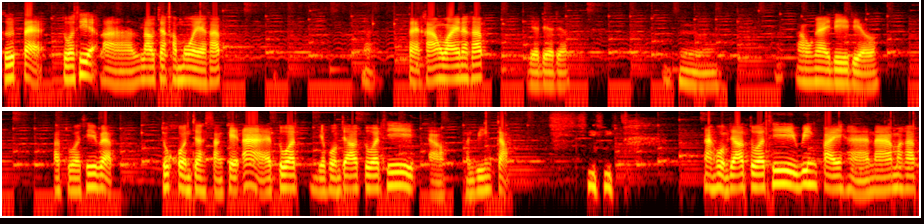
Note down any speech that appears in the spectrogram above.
คือแตะตัวที่อ่าเราจะขโมยครับแตะค้างไว้นะครับ เดี๋ยวเดี๋ยวเดี๋ยวอืมเอาไงดีเดี๋ยว เอาตัวที่แบบทุกคนจะสังเกตอ่าตัว เดี๋ยวผมจะเอาตัวที่อ้าวมันวิ่งกลับ อ่าผมจะเอาตัวที่วิ่งไปหาน้ำอะครับ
